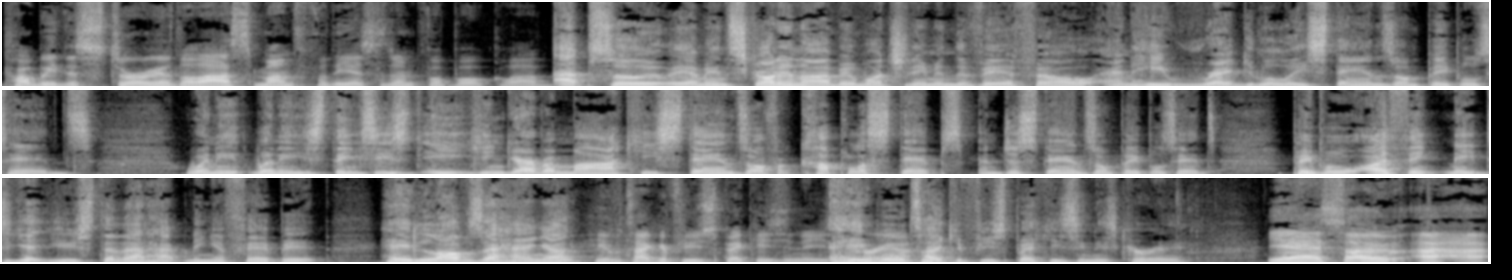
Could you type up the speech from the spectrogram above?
probably the story of the last month for the Essendon Football Club. Absolutely. I mean, Scotty and I have been watching him in the VFL, and he regularly stands on people's heads. When he when he thinks he's, he can grab a mark, he stands off a couple of steps and just stands on people's heads. People, I think, need to get used to that happening a fair bit. He loves a hanger. He will take a few speckies in his He career. will take a few speckies in his career. Yeah, so uh,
